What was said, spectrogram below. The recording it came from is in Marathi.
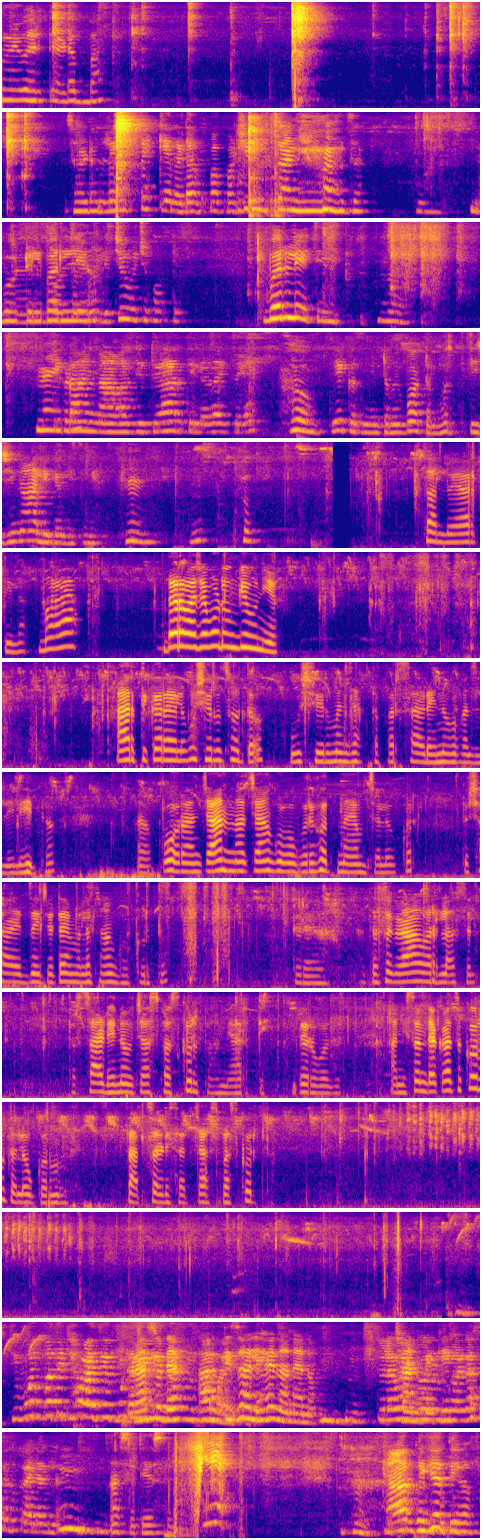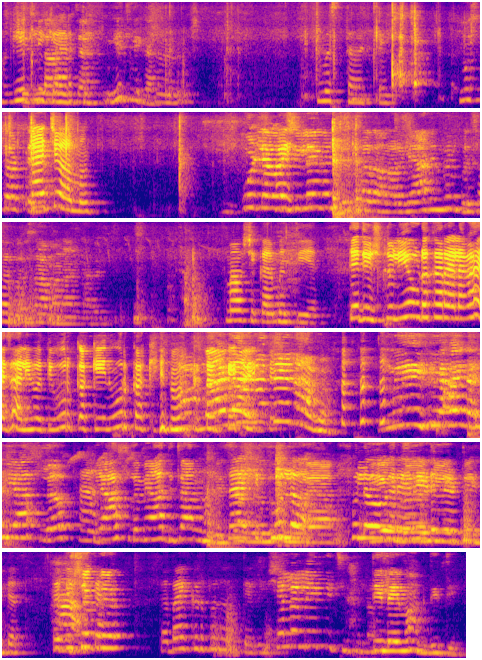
मम्मी भरते डब्बा. केला डब्बा पापड चिवचा आणि माझा. बॉटल भरली. आहे. चिवची बॉटल भरली आहे तिने. नाही. इकडं का? अण्णा आवाज देतोय आरतीला जायचंय. हो. एकच मिनिट मी बॉटल भरते. तिची ना आली मी हम्म. हो. चाललोय आरतीला. बाळा दरवाजा ओढून घेऊन या. आरती करायला उशीरच होतं. उशीर म्हणजे आता फार साडेनऊ वाजलेले इथं. पोरांच्या अन्नाच्या आंघोळ वगैरे होत नाही आमच्या लवकर. तो शाळेत जायच्या टायमालाच आंघोळ करतो. तर आता सगळं आवरलं असेल तर साडेनऊच्या आसपास करतो आम्ही आरती दररोज आणि संध्याकाळचं करतो लवकर मग. सात साडेसातच्या आसपास करतो. तर असं द्या आरती झाली आहे ना नॅनो? छानपैकी असं ते असं घेतली की आरती. घेतली का? हम्म. मस्त वाटते मस्त वाटतं काय जेवा मग? पुढल्या वर्षी लय गणपती सजवणार मी आणि गणपती सजवा सामान आणणार आहे. मावशी काय म्हणतीये? त्या दिवशी तुला एवढं करायला काय झाली होती. उरका केन उरका केन नाही, नाही, ते ना गं. मी हे आहे ना हे असलं हे. असलं मी आधीच आणणार आहे. नाही, ते सगळं फुलं फुलं वगैरे एवढं रेडीमेड हे ते. मिळतात. त्या हा, दिवशी त्या- सगळं. त्या बाईकडे पण होते दिवशी. ती लय महाग देते.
